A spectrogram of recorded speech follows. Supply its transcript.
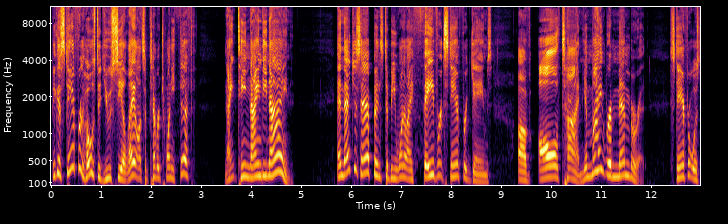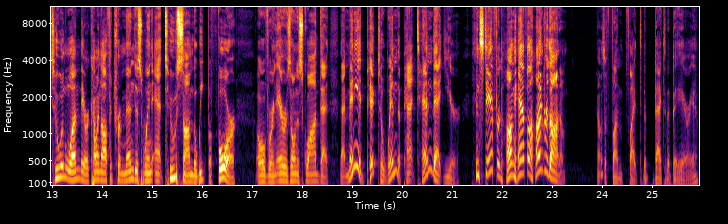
because Stanford hosted UCLA on September 25th, 1999. And that just happens to be one of my favorite Stanford games of all time. You might remember it. Stanford was 2 and 1. They were coming off a tremendous win at Tucson the week before over an Arizona squad that that many had picked to win the Pac-10 that year. And Stanford hung half a hundred on them. That was a fun flight to the back to the Bay Area.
